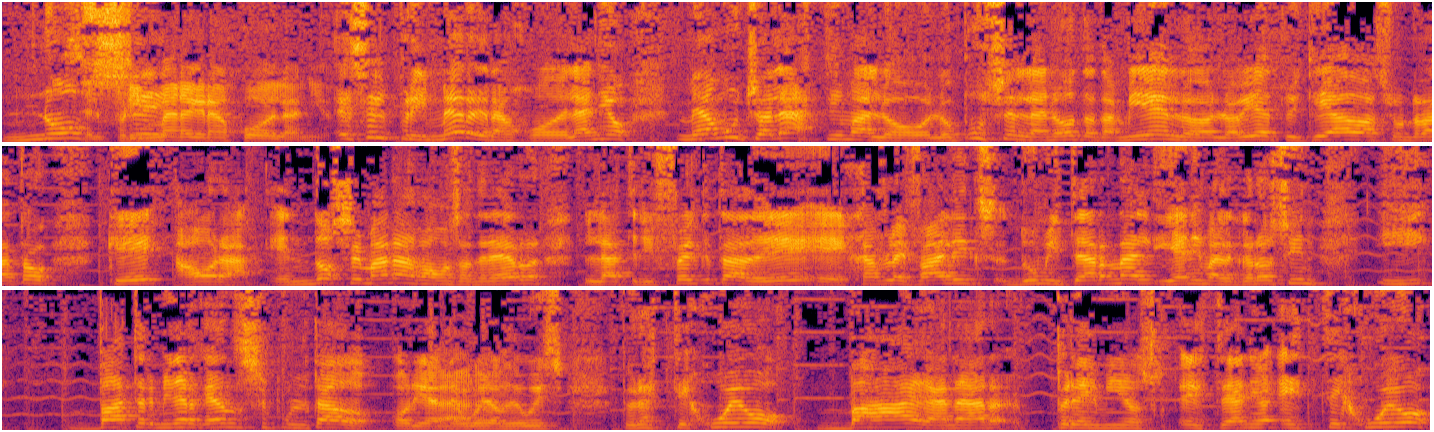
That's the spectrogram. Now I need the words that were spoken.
No Es el sé- primer gran juego del año. es el primer gran juego del año. Me da mucha lástima, lo, lo puse en la nota también, lo, lo había tuiteado hace un rato, que ahora, en dos semanas vamos a tener la trifecta de eh, Half-Life Alyx, Doom Eternal y Animal Crossing y va a terminar quedando sepultado Ori and the Claro. Will of the Wisps. Pero este juego va a ganar premios este año. Este juego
